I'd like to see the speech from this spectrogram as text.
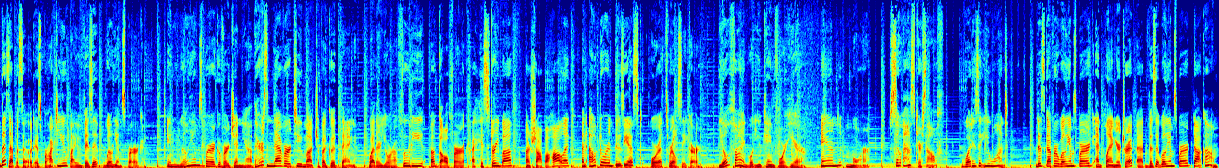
This episode is brought to you by Visit Williamsburg. In Williamsburg, Virginia, there's never too much of a good thing. Whether you're a foodie, a golfer, a history buff, a shopaholic, an outdoor enthusiast, or a thrill seeker, you'll find what you came for here and more. So ask yourself, what is it you want? Discover Williamsburg and plan your trip at visitwilliamsburg.com.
